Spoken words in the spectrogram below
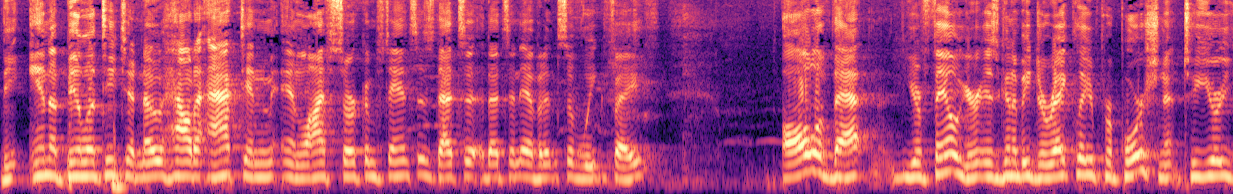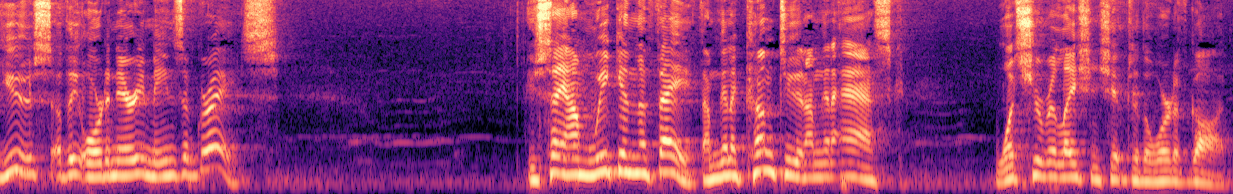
the inability to know how to act in, in life circumstances, that's, a, that's an evidence of weak faith. All of that, your failure, is going to be directly proportionate to your use of the ordinary means of grace. You say, I'm weak in the faith. I'm going to come to you and I'm going to ask, what's your relationship to the Word of God?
